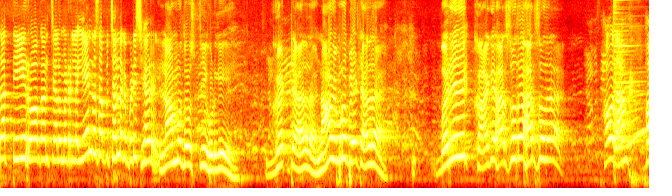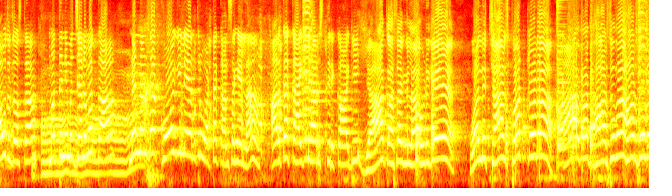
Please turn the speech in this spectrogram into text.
ಕತ್ತಿ ರೋಗ ಅಂತ ಚಾಲು ಮಾಡ್ರಿಲ್ಲ. ಏನು ಸ್ವಲ್ಪ ಚಂದಾಗ ಬಿಡಿಸಿ ಹೇಳ್ರಿ. ನಮ್ಮ ದೋಸ್ತಿ ಹುಡುಗಿ ಗಟ್ಟಿ ಆದ್ರ ನಾವಿಬ್ರು ಭೇಟಿ ಆದ್ರೆ ಬರೀ ಕಾಗಿ ಹಾರಿಸೋದ ಹಾರಿಸೋದ. ಹೌದಾ? ಹೌದು ದೋಸ್ತ. ಮತ್ತೆ ನಿಮ್ಮ ಜನ್ಮಕ್ಕ ನನ್ನಂತ ಕೋಗಿಲೆ ಅಂತೂ ಒಟ್ಟ ಕಾಣಿಸಂಗಿಲ್ಲ. ಅದಕ್ಕ ಕಾಗಿಲೆ ಹಾರಿಸ್ತೀರಿ ಕಾಗಿ. ಯಾಕೆ ಹಸಂಗಿಲ್ಲ ಹುಡುಗಿ? ಒಂದು ಚಾನ್ಸ್ ಕೊಟ್ಟು ನೋಡ. ಆವಾಗ ಹಾರ್ಸುದ ಹಾರ್ಸುದ.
